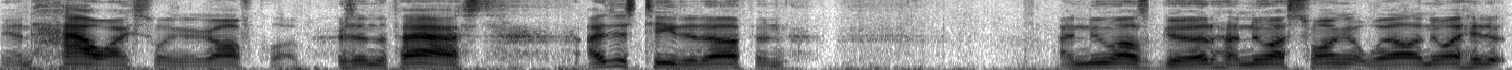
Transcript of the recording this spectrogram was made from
and how i swing a golf club. Because in the past i just teed it up and i knew i was good. I knew i swung it well. I knew i hit it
